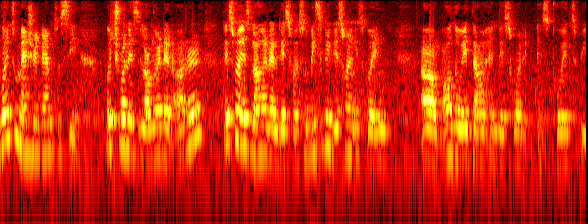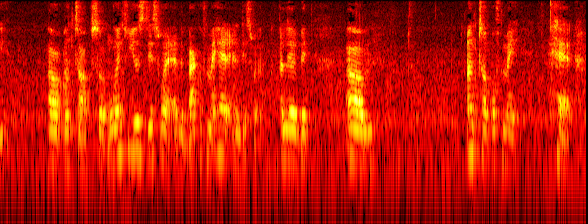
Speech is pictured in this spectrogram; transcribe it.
I'm going to measure them to see which one is longer than other. This one is longer than this one. So basically this one is going um, all the way down and this one is going to be uh, on top. So I'm going to use this one at the back of my head and this one a little bit um, on top of my head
